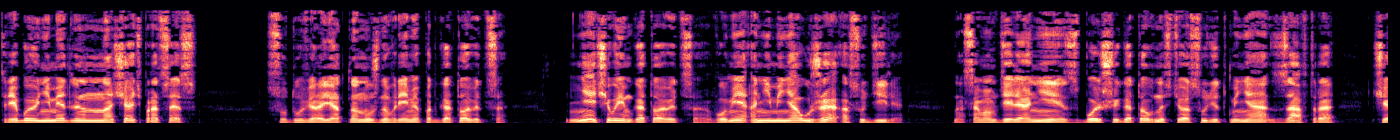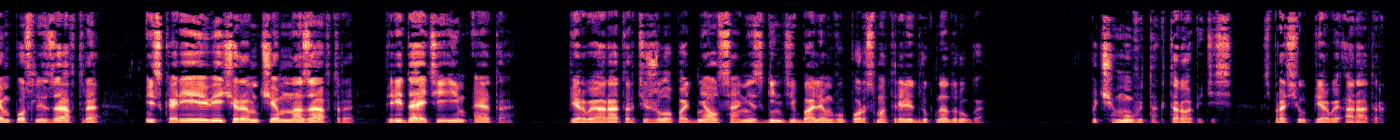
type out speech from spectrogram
Требую немедленно начать процесс. Суду, вероятно, нужно время подготовиться. Нечего им готовиться. В уме они меня уже осудили. На самом деле они с большей готовностью осудят меня завтра, чем послезавтра, и скорее вечером, чем на завтра. Передайте им это». Первый оратор тяжело поднялся, они с Гендибалем в упор смотрели друг на друга. «Почему вы так торопитесь?» — спросил первый оратор.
